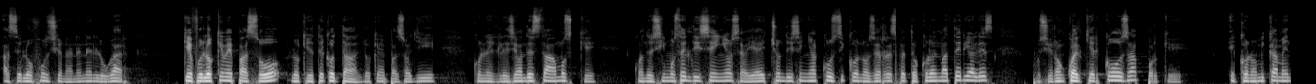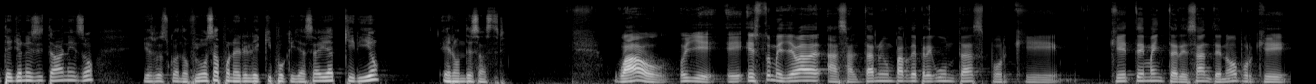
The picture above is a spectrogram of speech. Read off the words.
hacerlo funcionar en el lugar. Que fue lo que me pasó, lo que yo te contaba, lo que me pasó allí con la iglesia donde estábamos, que cuando hicimos el diseño, se había hecho un diseño acústico, no se respetó con los materiales, pusieron cualquier cosa porque económicamente ellos necesitaban eso. Y después cuando fuimos a poner el equipo que ya se había adquirido, era un desastre. Wow, oye, eh, esto me lleva a saltarme un par de preguntas porque qué tema interesante, ¿no? Porque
